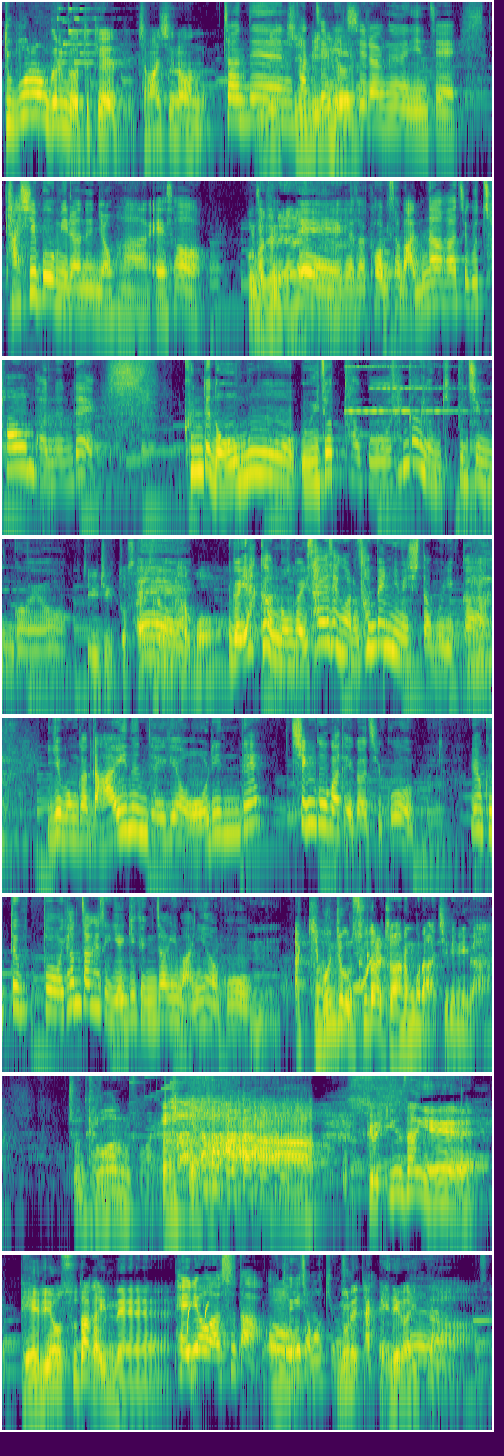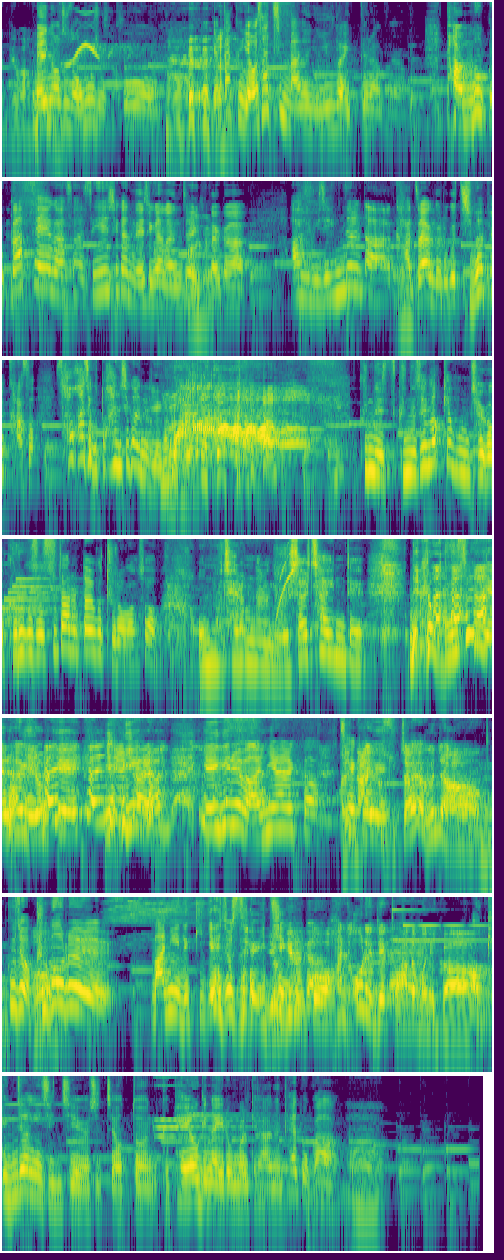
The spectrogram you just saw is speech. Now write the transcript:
두 분은 그러면 어떻게 정한 씨는 저는 우리 지빈이를- 박지빈 씨랑은 이제 다시 봄이라는 영화에서 얼마 이제 그- 전에? 네, 그래서 거기서 만나가지고 처음 봤는데 근데 너무 의젓하고 생각이 너무 깊은 친구인 거예요. 일찍 또 사회생활을 네. 하고 그러니까 약간 뭔가 이 사회생활은 선배님이시다 보니까 네. 이게 뭔가 나이는 되게 어린데 친구가 돼가지고 그냥 그때부터 현장에서 얘기 굉장히 많이 하고 음. 아 기본적으로 수다를 좋아하는구나 지빈이가 전 대화하는 거 좋아해요. 아, 그래 인상에 배려 수다가 있네 배려와 수다 어, 어, 되게 정확히 눈에 딱 배려가 네. 있다 상대방 매너도 너무 좋고 어. 딱그 여사친 많은 이유가 있더라고요. 밥 먹고 카페에 가서 한 3시간, 4시간 앉아 있다가 아유 이제 힘들다 가자 그러고 집 앞에 가서 서가지고 또 한 시간을 얘기해요. 근데 근데 생각해보면 제가 그러고서 수다를 떨고 들어가서 어머 쟤랑 나랑 10살 차인데 내가 무슨 얘랑 이렇게 얘기를, 얘기를 많이 할까 아니, 제 나이가 숫자야 그냥 그죠 어. 그거를 많이 느끼게 해줬어요 이 연기를 친구가. 또한 오래됐고 하다 보니까 어, 굉장히 진지해요, 진짜 어떤 그 배역이나 이런 걸 대하는 태도가. 어.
